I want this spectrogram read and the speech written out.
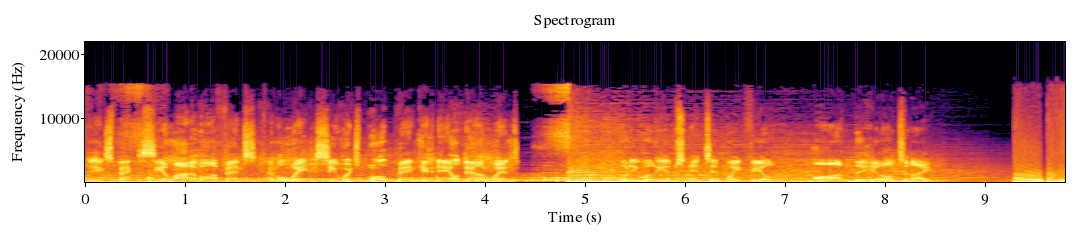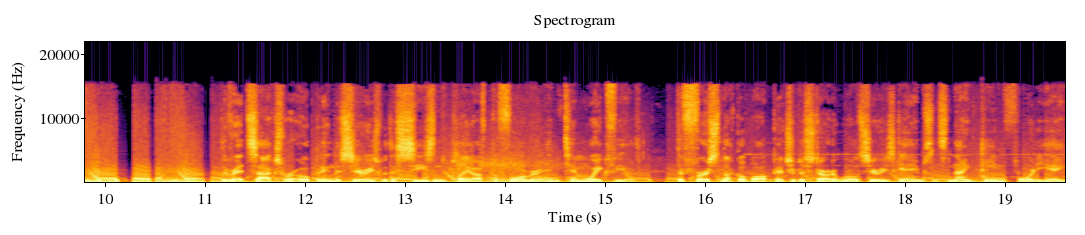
We expect to see a lot of offense, and we'll wait and see which bullpen can nail down wins. Woody Williams and Tim Wakefield on the hill tonight. The Red Sox were opening the series with a seasoned playoff performer in Tim Wakefield, the first knuckleball pitcher to start a World Series game since 1948.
